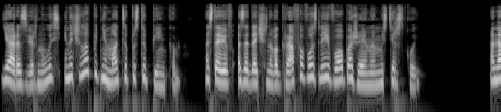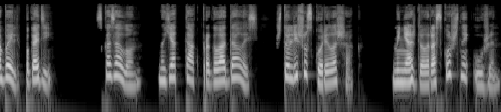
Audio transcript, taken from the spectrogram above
Я развернулась и начала подниматься по ступенькам, оставив озадаченного графа возле его обожаемой мастерской. «Аннабель, погоди!» — сказал он, но я так проголодалась, что лишь ускорила шаг. Меня ждал роскошный ужин,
